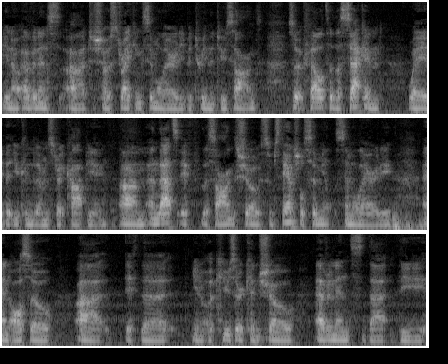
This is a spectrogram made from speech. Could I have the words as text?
you know, evidence uh, to show striking similarity between the two songs. So it fell to the second way that you can demonstrate copying. Um, and that's if the songs show substantial similarity and also uh, if the you know accuser can show evidence that the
